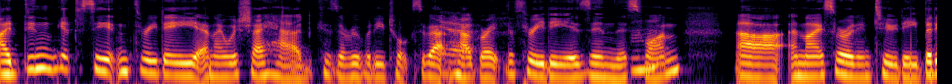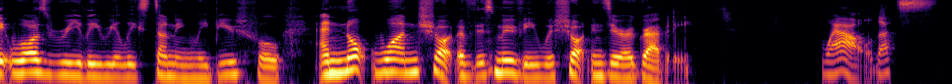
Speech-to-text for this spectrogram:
I didn't get to see it in 3D, and I wish I had because everybody talks about Yeah. how great the 3D is in this Mhm. one. Uh, and I saw it in 2D, but it was really, really stunningly beautiful. And not one shot of this movie was shot in zero gravity. Wow, that's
